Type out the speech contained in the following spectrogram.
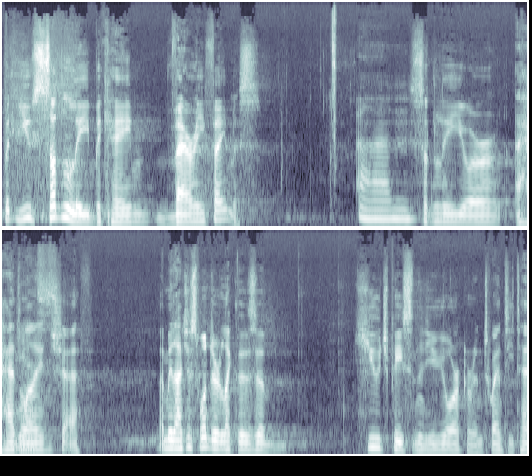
But you suddenly became very famous. Um, Suddenly you're a headline Yes. chef. I mean, I just wonder, like, there's a huge piece in the New Yorker in 2010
